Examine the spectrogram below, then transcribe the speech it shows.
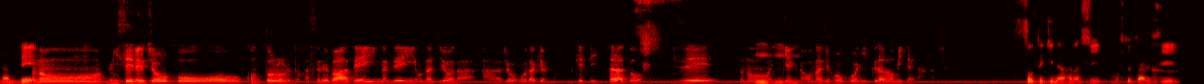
なんであ、のー見せる情報をコントロールとかすれば、全員が全員同じようなあ情報だけを見つけていったら、どういずれ、その、うんうんうん。意見が同じ方向に行くだろうみたいな話よね。そう、的な話も一つあるし、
